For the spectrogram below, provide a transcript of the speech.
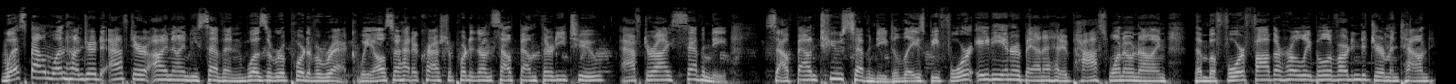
Westbound 100 after I-97 was a report of a wreck. We also had a crash reported on southbound 32 after I-70. Southbound 270 delays before 80 in Urbana headed past 109, then before Father Hurley Boulevard into Germantown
